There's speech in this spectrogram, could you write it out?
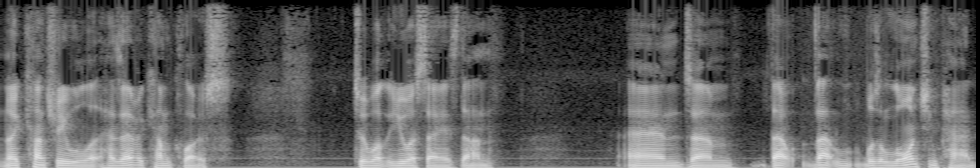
No country will, has ever come close to what the USA has done. And um, that that was a launching pad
